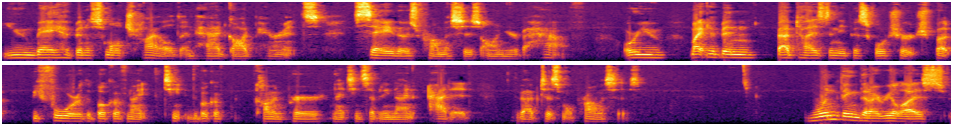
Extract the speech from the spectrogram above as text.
you may have been a small child and had godparents say those promises on your behalf. Or you might have been baptized in the Episcopal Church, but before the Book of 19, the Book of Common Prayer 1979 added the baptismal promises. One thing that I realized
